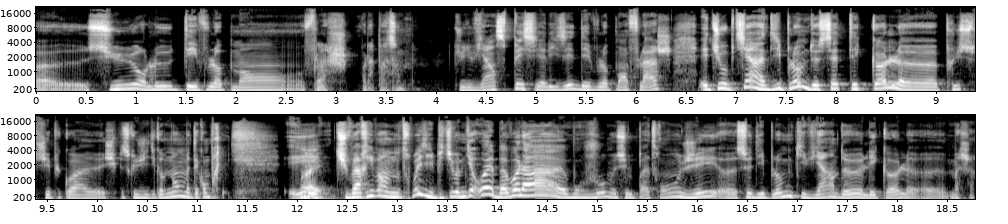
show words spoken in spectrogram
euh, sur le développement flash. Voilà par exemple. Tu deviens spécialisé développement flash et tu obtiens un diplôme de cette école euh, plus je sais plus quoi euh, je sais plus ce que j'ai dit comme nom mais t'as compris et Ouais. tu vas arriver en entreprise et puis tu vas me dire ouais bah voilà euh, bonjour monsieur le patron j'ai euh, ce diplôme qui vient de l'école euh, machin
